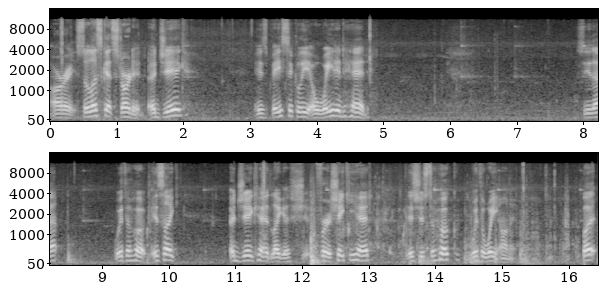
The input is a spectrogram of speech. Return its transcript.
Alright, so let's get started. A jig is basically a weighted head See that? With a hook. It's like a jig head, like a for a shaky head. It's just a hook with a weight on it. But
